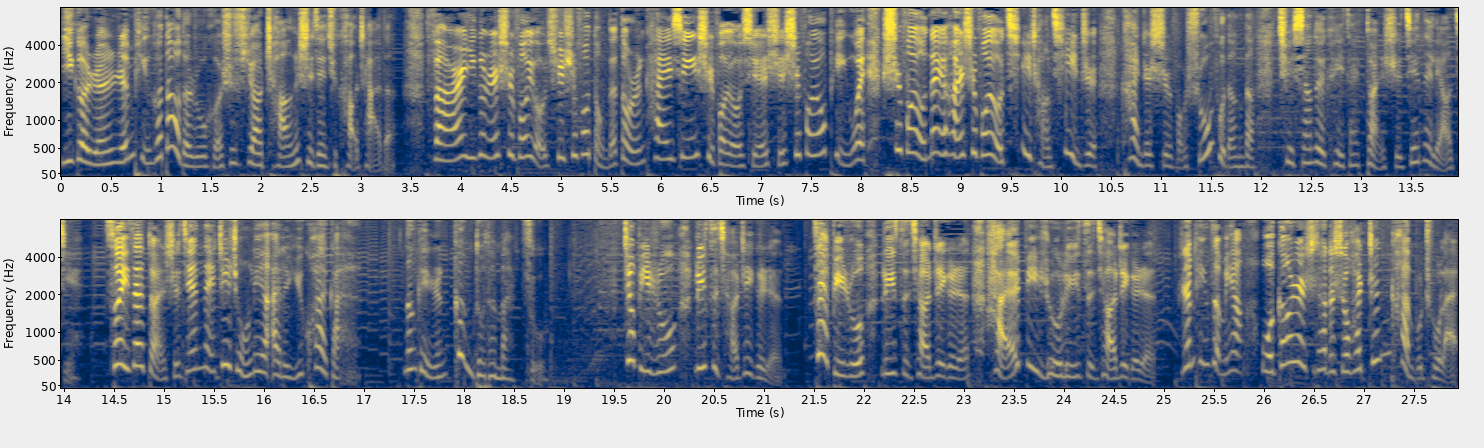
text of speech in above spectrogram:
一个人人品和道德如何是需要长时间去考察的，反而一个人是否有趣、是否懂得逗人开心、是否有学识、是否有品味、是否有内涵、是否有气场气质、看着是否舒服等等，却相对可以在短时间内了解。所以在短时间内，这种恋爱的愉快感能给人更多的满足。就比如吕子乔这个人。再比如吕子乔这个人，还比如吕子乔这个人，人品怎么样？我刚认识他的时候还真看不出来，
